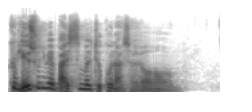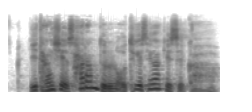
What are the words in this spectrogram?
그럼 예수님의 말씀을 듣고 나서요. 이 당시에 사람들은 어떻게 생각했을까?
